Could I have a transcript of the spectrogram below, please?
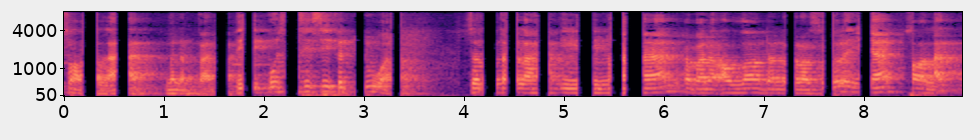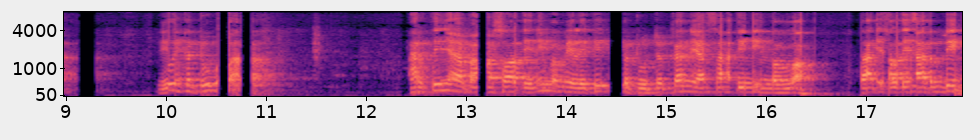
sholat menempati posisi kedua setelah iman kepada Allah dan Rasulnya sholat itu yang kedua artinya apa sholat ini memiliki kedudukan yang sangat tinggi Allah sholat yang penting.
